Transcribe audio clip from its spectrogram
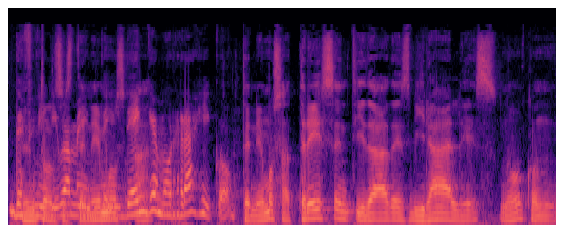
Definitivamente, tenemos dengue hemorrágico. Tenemos a tres entidades virales, ¿no? Con,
